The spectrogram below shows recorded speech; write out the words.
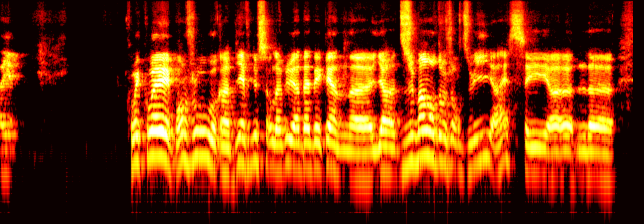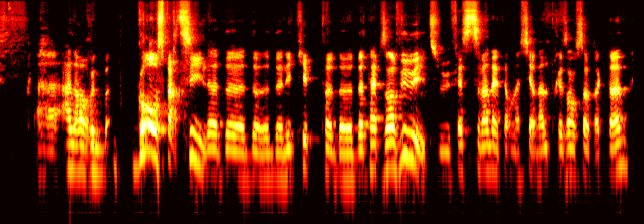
Ça y bonjour, bienvenue sur la rue Adadeken. Euh, il y a du monde aujourd'hui. Hein, c'est euh, le. Euh, alors, une grosse partie de, de, l'équipe de, de en Vue et du Festival international Présence autochtone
